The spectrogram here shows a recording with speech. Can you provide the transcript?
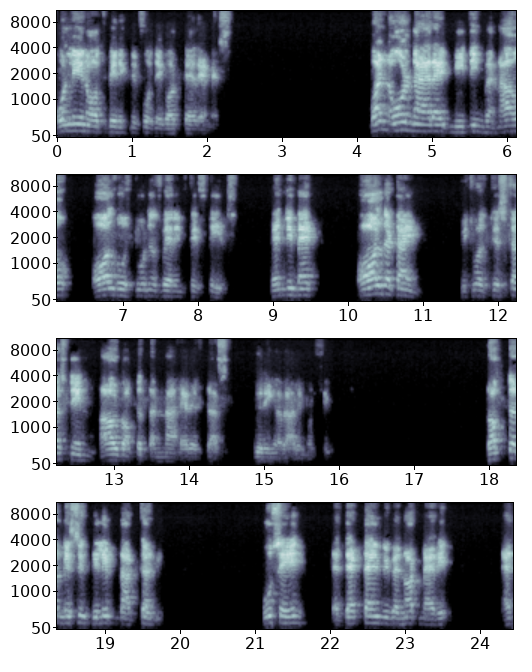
only in orthopedic before they got their MS. One old NIRITE meeting where now all those students were in 50s. When we met all the time, which was discussed in how Dr. Tanna harassed us during her RMO Dr. Mrs. Dilip Nadkarni, who said at that time we were not married, and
